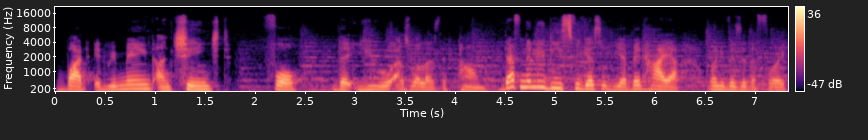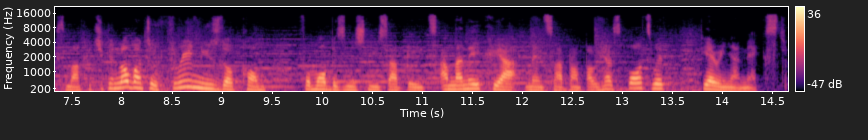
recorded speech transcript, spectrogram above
but it remained unchanged for the euro as well as the pound. Definitely these figures will be a bit higher when you visit the forex market. You can log on to 3news.com for more business news updates. I'm Nanekria Mensa Brampa. We have sports with Thierry next.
